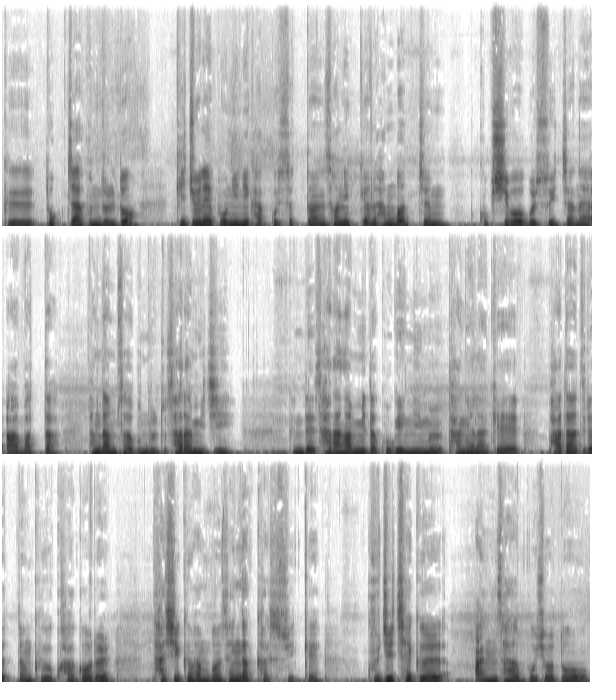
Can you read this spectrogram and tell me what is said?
그 독자분들도 기존에 본인이 갖고 있었던 선입견을 한 번쯤 곱씹어 볼 수 있잖아요. 아, 맞다. 상담사 분들도 사람이지. 근데 사랑합니다 고객님을 당연하게 받아들였던 그 과거를 다시금 한번 생각할 수 있게 굳이 책을 안 사보셔도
